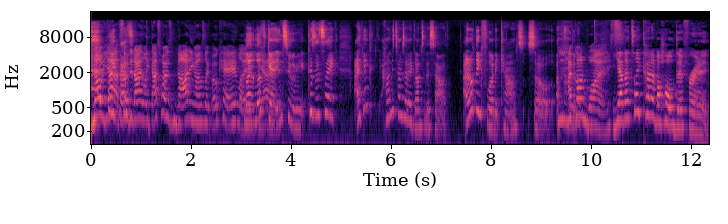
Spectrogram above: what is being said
No yeah like, so did i. Like that's why i was nodding. I was like okay like Let, us get into it. Because it's like i think how many times have i gone to the south I don't think Florida counts, so I'm not. I've gonna... gone once. Yeah, that's like kind of a whole different.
